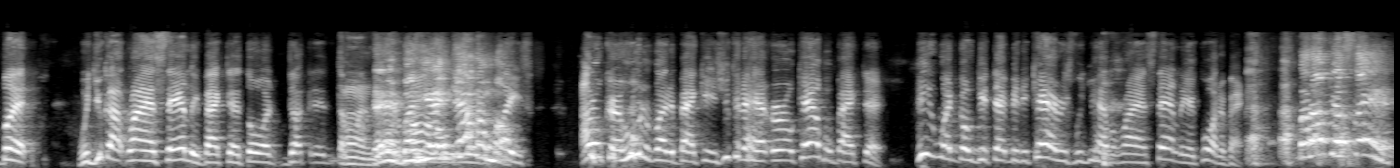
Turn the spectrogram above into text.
But when you got Ryan Stanley back there throwing, ducking, throwing, hey, but he ain't there no more. Place, I don't care who the running back is. You could have had Earl Campbell back there. He wasn't gonna get that many carries when you have a Ryan Stanley at quarterback. but I'm just saying,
